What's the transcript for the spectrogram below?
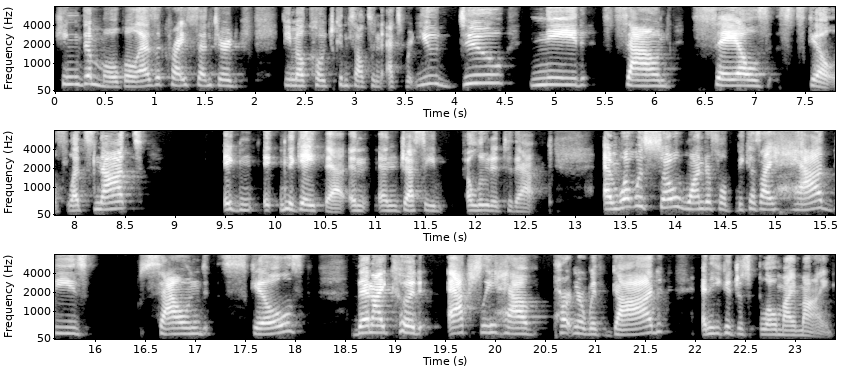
kingdom mogul as a christ centered female coach consultant expert you do need sound sales skills. Let's not negate that and and jesse alluded to that. And what was so wonderful because i had these sound skills then i could actually have partner with god and he could just blow my mind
